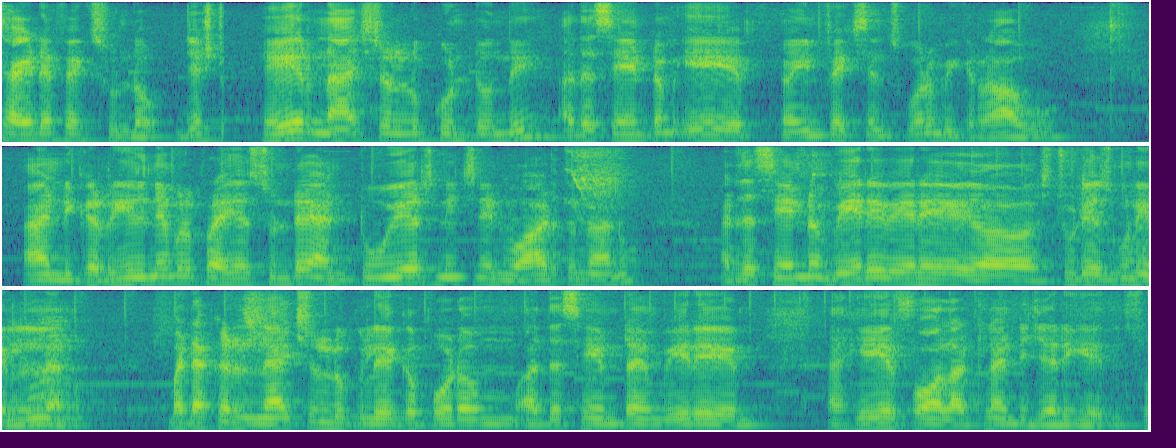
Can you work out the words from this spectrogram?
సైడ్ ఎఫెక్ట్స్ ఉండవు. జస్ట్ హెయిర్ న్యాచురల్ లుక్ ఉంటుంది. At the same time a infections కూడా మీకు రావు. అండ్ ఇక్కడ రీజనబుల్ ప్రైజెస్ ఉంటాయి. అండ్ టూ ఇయర్స్ నుంచి నేను వాడుతున్నాను. అట్ ద సేమ్ టైం వేరే వేరే స్టూడియోస్ కూడా వెళ్ళాను. బట్ అక్కడ న్యాచురల్ లుక్ లేకపోవడం అట్ ద సేమ్ టైం వేరే uh, హెయిర్ ఫాల్ అట్లాంటివి జరిగేది. సో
